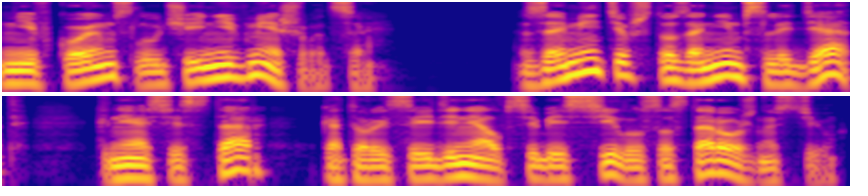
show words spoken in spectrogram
ни в коем случае не вмешиваться. Заметив, что за ним следят, князь Истар, который соединял в себе силу с осторожностью,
